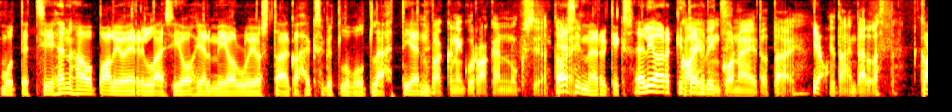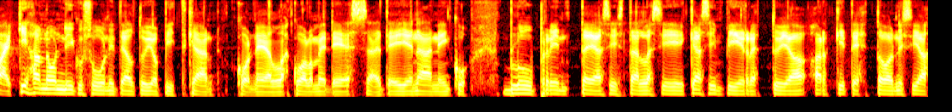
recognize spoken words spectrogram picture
mutta siihen on paljon erilaisia ohjelmia ollut jostain 80-luvulta lähtien. Vaikka niinku rakennuksia tai Esimerkiksi. Eli arkkitehdit. koneita tai Joo. jotain tällaista kaikkihan on niin kuin suunniteltu jo pitkään koneella 3D, että ei enää niin kuin blueprintteja, siis tällaisia käsin piirrettyjä arkkitehtonisia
